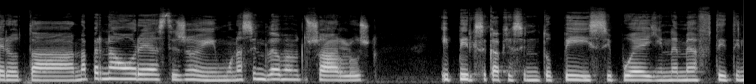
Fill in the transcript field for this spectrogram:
έρωτα, να περνάω ωραία στη ζωή μου, να συνδέομαι με τους άλλους. Υπήρξε κάποια συνειδητοποίηση που έγινε με αυτή την,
